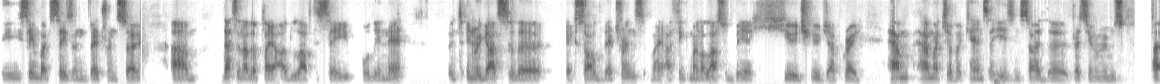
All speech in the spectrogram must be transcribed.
he seemed like a seasoned veteran. So um, that's another player I'd love to see pulled in there. In regards to the exiled veterans, mate, I think Manolas would be a huge, huge upgrade. How how much of a cancer he is inside the dressing rooms, I,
